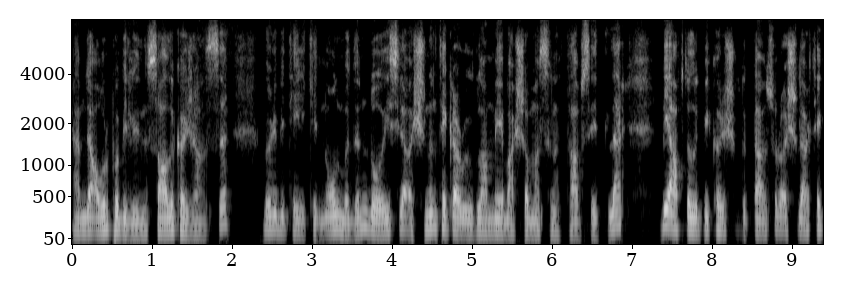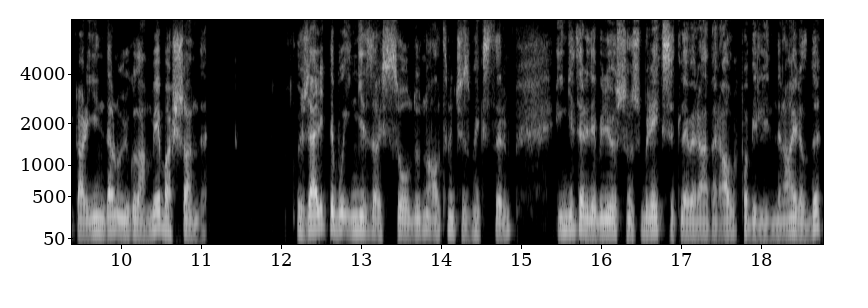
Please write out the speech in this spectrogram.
hem de Avrupa Birliği'nin Sağlık Ajansı böyle bir tehlikenin olmadığını dolayısıyla aşının tekrar uygulanmaya başlamasını tavsiye ettiler. Bir haftalık bir karışıklıktan sonra aşılar tekrar yeniden uygulanmaya başlandı. Özellikle bu İngiliz aşısı olduğunu altını çizmek isterim. İngiltere'de biliyorsunuz Brexit'le beraber Avrupa Birliği'nden ayrıldı.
